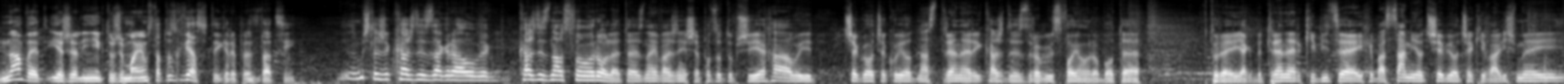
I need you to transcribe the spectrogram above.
nawet jeżeli niektórzy mają status gwiazd w tej reprezentacji. No, myślę, że każdy zagrał, każdy znał swoją rolę, to jest najważniejsze, po co tu przyjechał i czego oczekuje od nas trener i każdy zrobił swoją robotę, której jakby trener, kibice i chyba sami od siebie oczekiwaliśmy i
